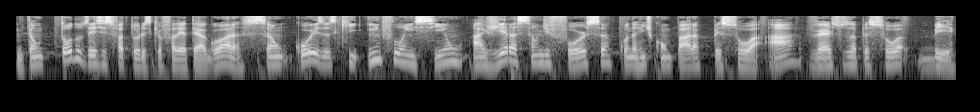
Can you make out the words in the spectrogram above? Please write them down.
Então, todos esses fatores que eu falei até agora são coisas que influenciam a geração de força força quando a gente compara a pessoa A versus a pessoa B.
